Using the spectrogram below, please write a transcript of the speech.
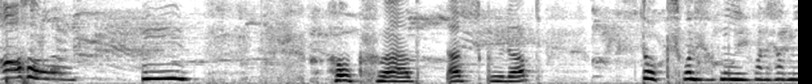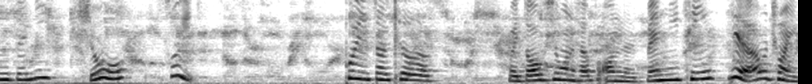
oh, oh crap! That's screwed up. Docs, wanna help me? Wanna help me, Benny? Sure, sweet. Please don't kill us. Wait, dogs, you want to help on the Bendy team? Yeah, I would try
